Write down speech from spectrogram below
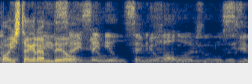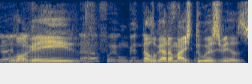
Para o Instagram dele. 100, mil, 100 mil followers no, Instagram. Logo aí um alugaram mais duas vezes.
